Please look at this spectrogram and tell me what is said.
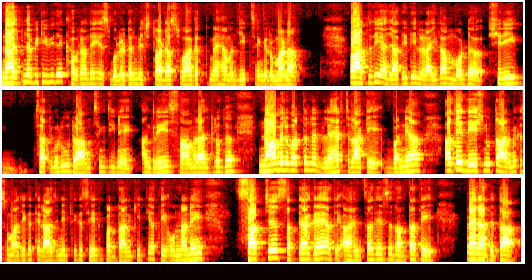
ਨਾਜ ਪੰਜਾਬੀ ਟੀਵੀ ਦੇ ਖਬਰਾਂ ਦੇ ਇਸ ਬੁਲੇਟਿਨ ਵਿੱਚ ਤੁਹਾਡਾ ਸਵਾਗਤ, ਮੈਂ ਹਮਨਜੀਤ ਸਿੰਘ ਰੁਮਾਣਾ। ਭਾਰਤ ਦੀ ਆਜ਼ਾਦੀ ਦੀ ਲੜਾਈ ਦਾ ਮੁੱਢ ਸ੍ਰੀ ਸਤਿਗੁਰੂ ਰਾਮ ਸਿੰਘ ਜੀ ਨੇ ਅੰਗਰੇਜ਼ ਸਾਮਰਾਜ ਵਿਰੁੱਧ ਨਾ ਮਿਲਵਰਤਨ ਲਹਿਰ ਚਲਾ ਕੇ ਬੰਨਿਆ ਅਤੇ ਦੇਸ਼ ਨੂੰ ਧਾਰਮਿਕ, ਸਮਾਜਿਕ ਅਤੇ ਰਾਜਨੀਤਿਕ ਸੇਧ ਪ੍ਰਦਾਨ ਕੀਤੀ ਅਤੇ ਉਹਨਾਂ ਨੇ ਸੱਚ, ਸਤਿਆਗ੍ਰਹਿ ਅਤੇ ਅਹਿੰਸਾ ਦੇ ਸਿਧਾਂਤਾਂ ਤੇ ਪਹਿਰਾ ਦਿੱਤਾ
